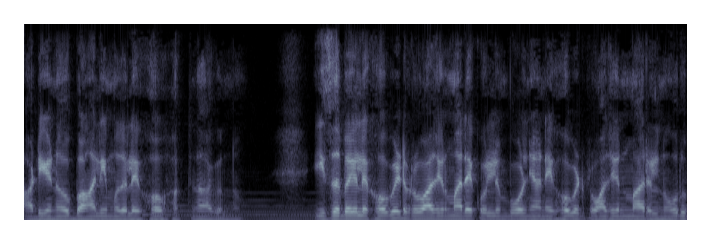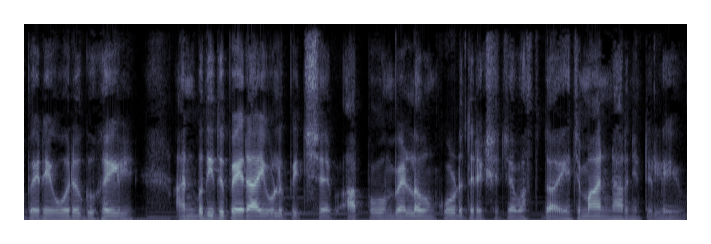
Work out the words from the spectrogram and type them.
അടിയനോ ബാലി മുതൽ യഹോ ഭക്തനാകുന്നു. ഈസബയിൽ യഹോബയുടെ പ്രവാചകന്മാരെ കൊല്ലുമ്പോൾ ഞാൻ യഹോബയുടെ പ്രവാചകന്മാരിൽ നൂറുപേരെ ഓരോ ഗുഹയിൽ അൻപതിതു പേരായി ഒളിപ്പിച്ച് അപ്പവും വെള്ളവും കൊടുത്ത് രക്ഷിച്ച വസ്തുത യജമാനൻ അറിഞ്ഞിട്ടില്ലയോ?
